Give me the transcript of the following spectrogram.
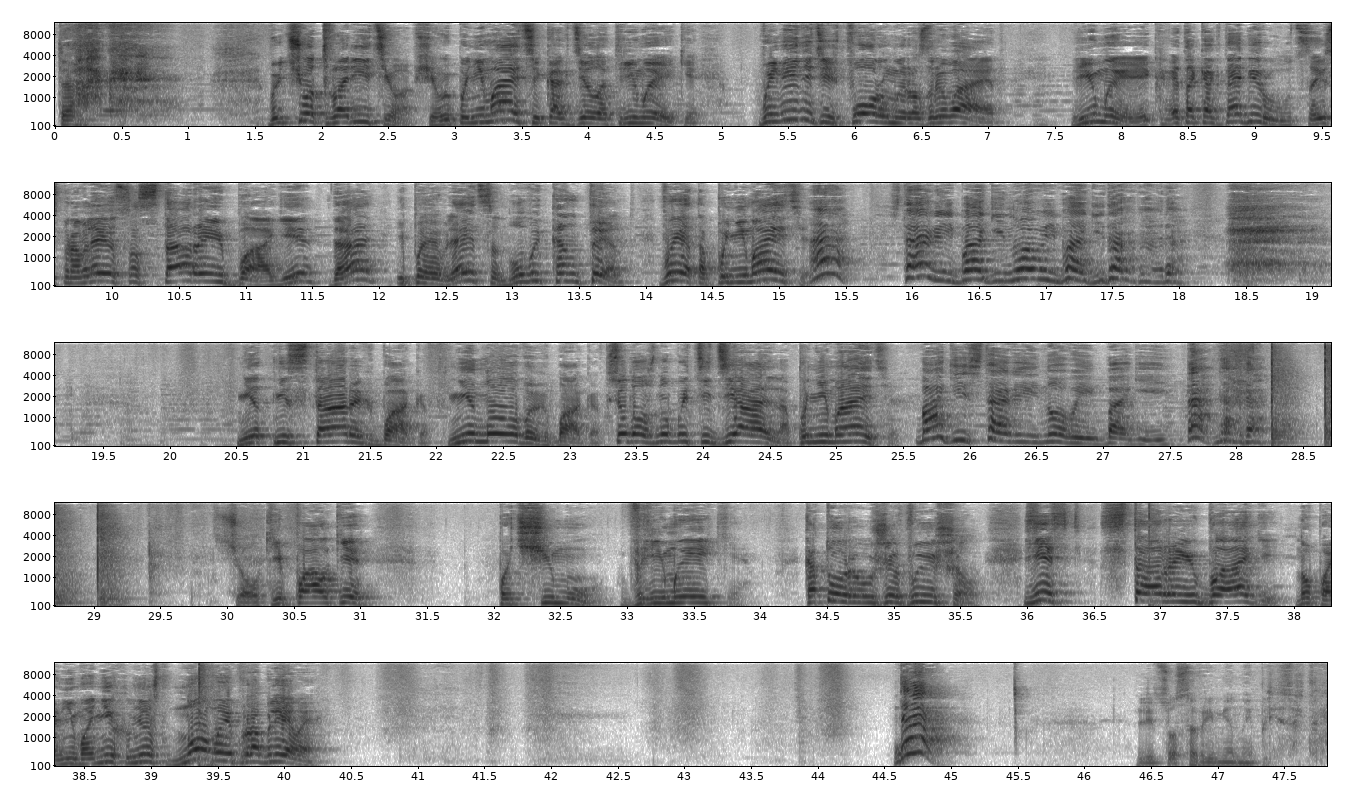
Так. Вы что творите вообще? Вы понимаете, как делать ремейки? Вы видите, форумы разрывает. Ремейк – это когда берутся, исправляются старые баги, да, и появляется новый контент. Вы это понимаете? А? Старые баги, новые баги, да, да, да. Нет ни старых багов, ни новых багов. Все должно быть идеально, понимаете? Баги старые, новые баги. Да, да, да. Челки-палки. Почему в ремейке, который уже вышел, есть старые баги, но помимо них у него новые проблемы? Да! Лицо современный Blizzard.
